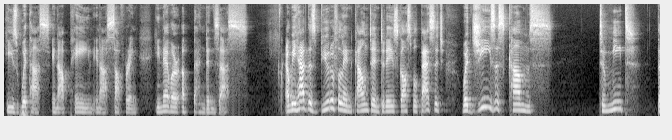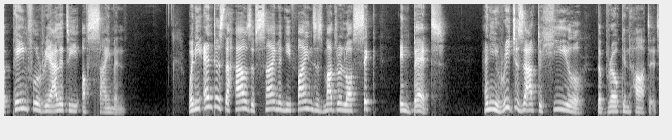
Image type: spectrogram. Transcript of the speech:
He's with us in our pain, in our suffering. He never abandons us. And we have this beautiful encounter in today's gospel passage where Jesus comes to meet the painful reality of Simon. When he enters the house of Simon, he finds his mother in law sick in bed, and he reaches out to heal the broken-hearted.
